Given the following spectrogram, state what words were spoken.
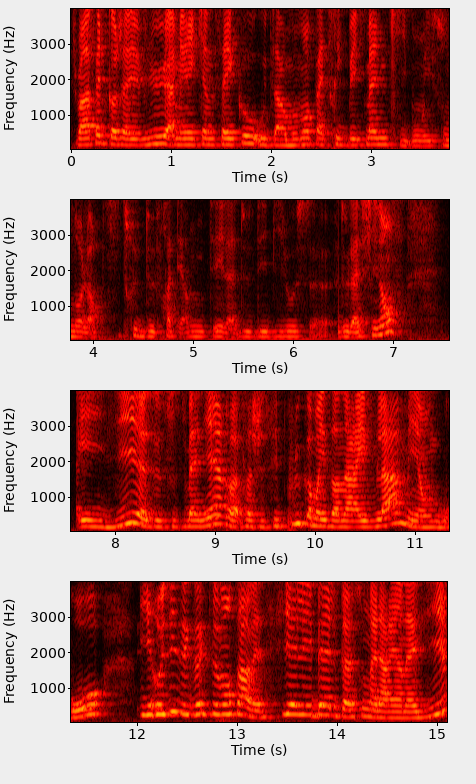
Je me rappelle quand j'avais vu American Psycho où t'as un moment Patrick Bateman qui, bon, ils sont dans leur petit truc de fraternité là, de débilos euh, de la finance. Et il dit euh, de toute manière, enfin je sais plus comment ils en arrivent là, mais en gros, ils redisent exactement ça. En si elle est belle, de toute façon, elle a rien à dire.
